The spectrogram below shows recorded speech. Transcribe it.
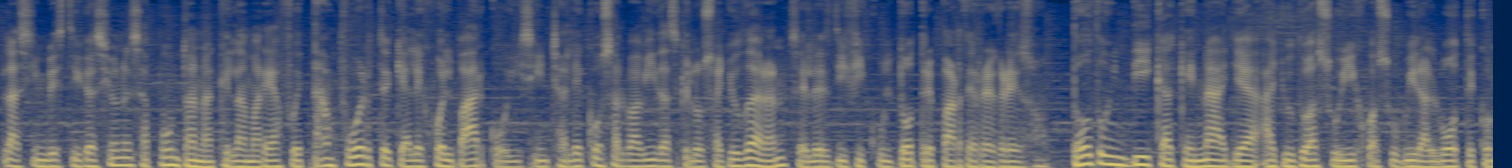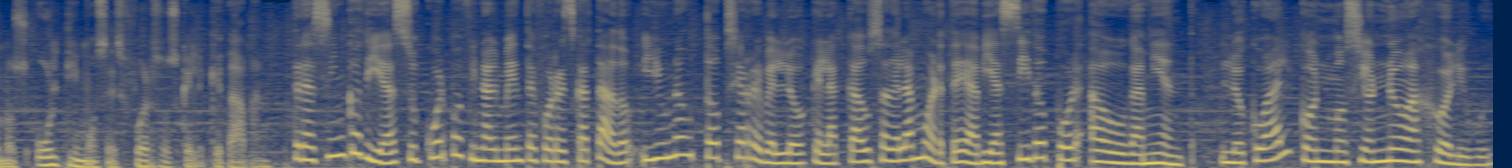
Las investigaciones apuntan a que la marea fue tan que alejó el barco y sin chalecos salvavidas que los ayudaran, se les dificultó trepar de regreso. Todo indica que Naya ayudó a su hijo a subir al bote con los últimos esfuerzos que le quedaban. Tras cinco días, su cuerpo finalmente fue rescatado y una autopsia reveló que la causa de la muerte había sido por ahogamiento, lo cual conmocionó a Hollywood.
